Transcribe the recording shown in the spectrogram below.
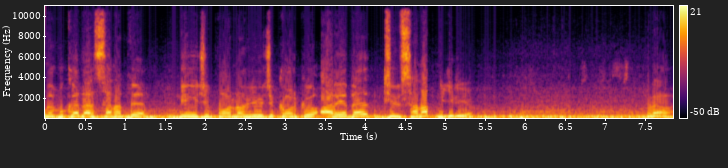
mu bu kadar sanatı bir ucu porno bir ucu korku araya da tüm sanat mı giriyor? Bravo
